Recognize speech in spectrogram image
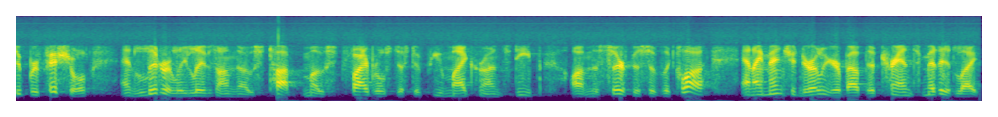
superficial and literally lives on those topmost fibrils, just a few microns deep on the surface of the cloth. And I mentioned earlier about the transmitted light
